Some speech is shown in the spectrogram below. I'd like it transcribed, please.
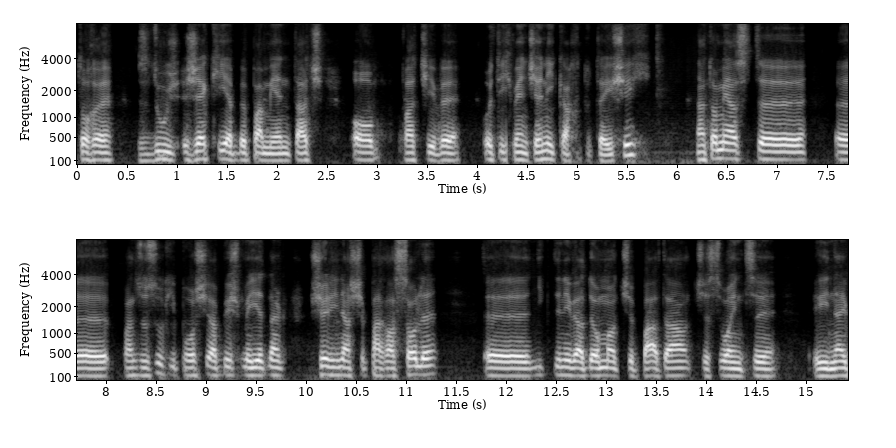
trochę wzdłuż rzeki, aby pamiętać o właściwie o tych męczennikach tutejszych. Natomiast e, e, Pan Suzuki prosi, abyśmy jednak wzięli nasze parasole. E, nigdy nie wiadomo, czy pada, czy słońce i naj,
